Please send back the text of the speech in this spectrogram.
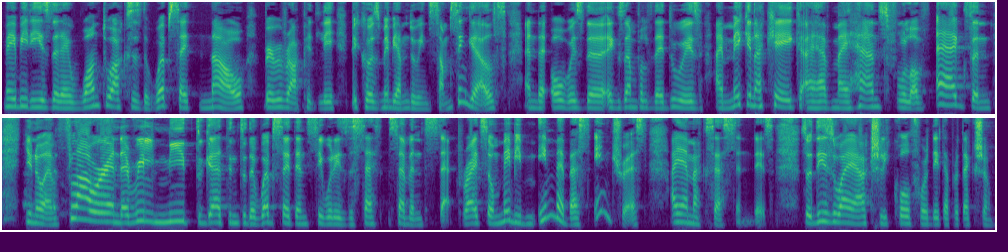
Maybe it is that I want to access the website now very rapidly because maybe I'm doing something else. And the, always the example that I do is I'm making a cake. I have my hands full of eggs and, you know, and flour and I really need to get into the website and see what is the se- seventh step, right? So maybe in my best interest, I am accessing this. So this is why I actually call for data protection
